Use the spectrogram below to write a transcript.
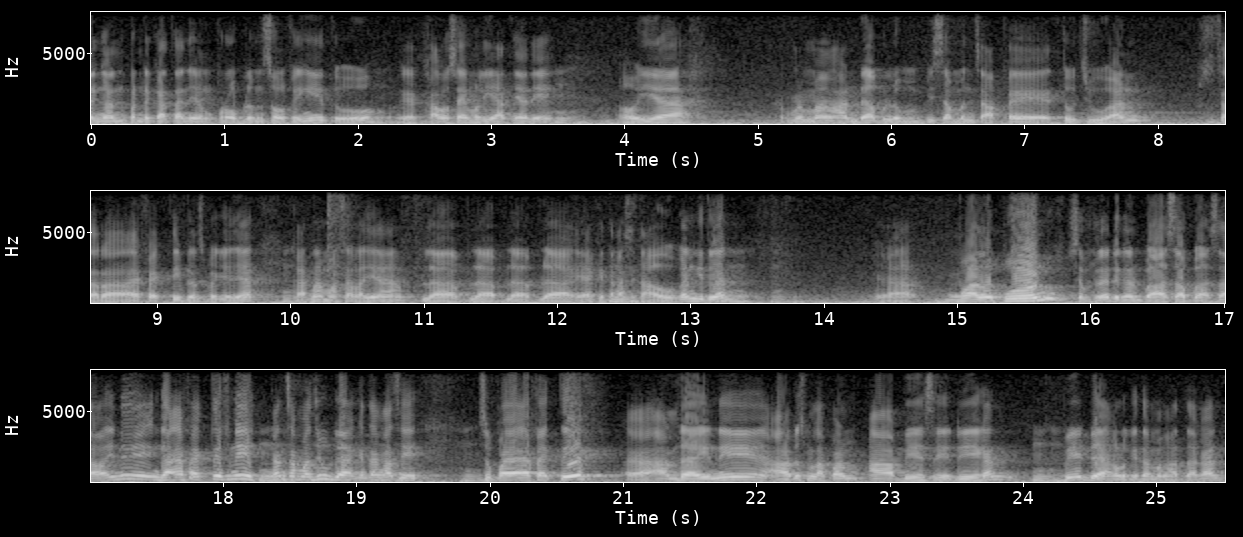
dengan pendekatan yang problem solving itu ya kalau saya melihatnya nih oh iya memang Anda belum bisa mencapai tujuan secara efektif dan sebagainya karena masalahnya bla bla bla bla ya kita kasih tahu kan gitu kan? Ya walaupun sebetulnya dengan bahasa-bahasa ini nggak efektif nih kan sama juga kita ngasih supaya efektif ya anda ini harus melakukan A B C D kan? Beda kalau kita mengatakan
